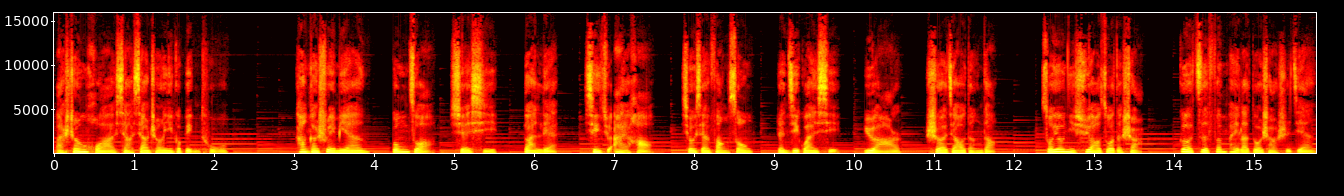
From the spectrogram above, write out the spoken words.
把生活想象成一个饼图，看看睡眠、工作、学习、锻炼。兴趣爱好、休闲放松、人际关系、育儿、社交等等，所有你需要做的事儿，各自分配了多少时间，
